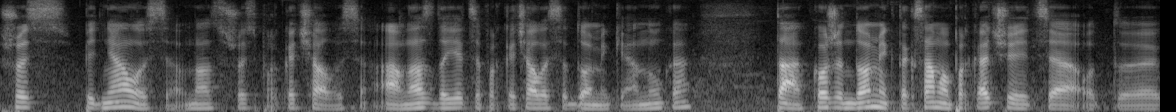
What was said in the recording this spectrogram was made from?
щось піднялося, в нас щось прокачалося. А, в нас, здається, прокачалися доміки. А ну-ка. Так, кожен домік так само прокачується. От е,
